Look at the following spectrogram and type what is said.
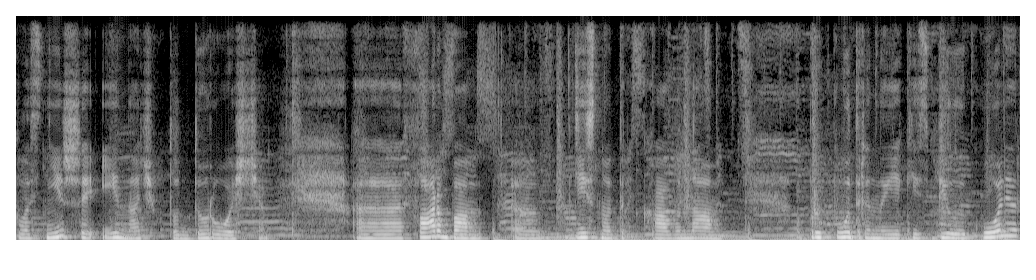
класніше і начебто дорожче. Е, Фарба е, дійсно така вона припудрений якийсь білий колір.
